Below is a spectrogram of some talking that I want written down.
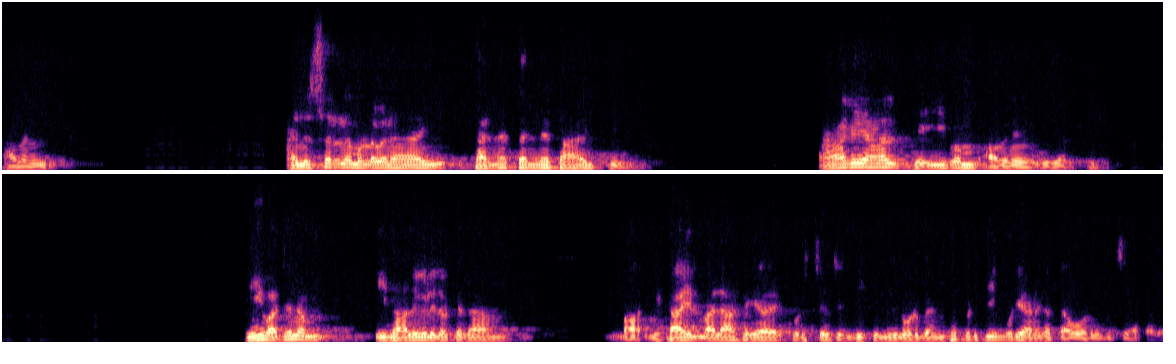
അവൻ അനുസരണമുള്ളവനായി തന്നെ തന്നെ താഴ്ത്തി. ആകയാൽ ദൈവം അവനെ ഉയർത്തി. ഈ വചനം ഈ നാളുകളിലൊക്കെ നാം മിഖായിൽ മലാഹയെ കുറിച്ച് ചിന്തിക്കുന്നതിനോട് ബന്ധപ്പെടുത്തിയും കൂടിയാണ് കർത്താവ് ഓർമ്മിപ്പിച്ചു തന്നത്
